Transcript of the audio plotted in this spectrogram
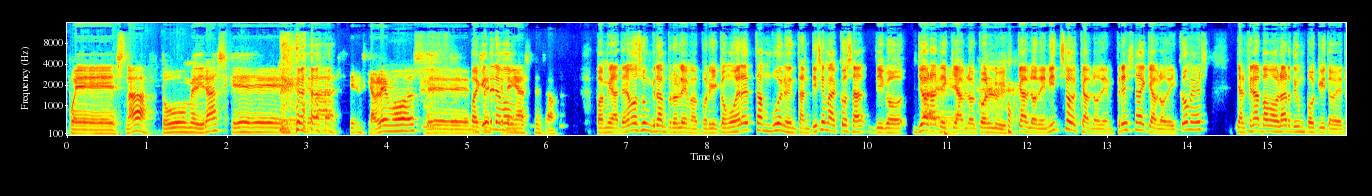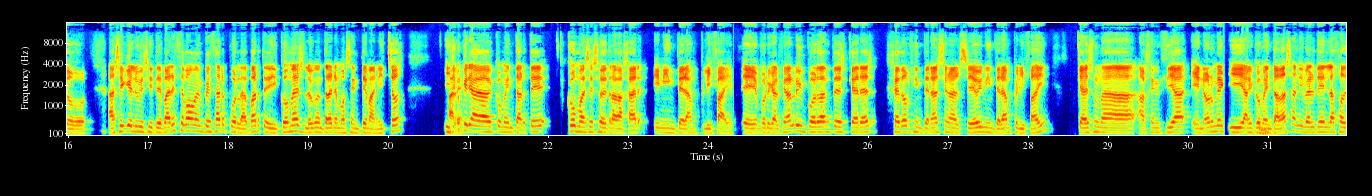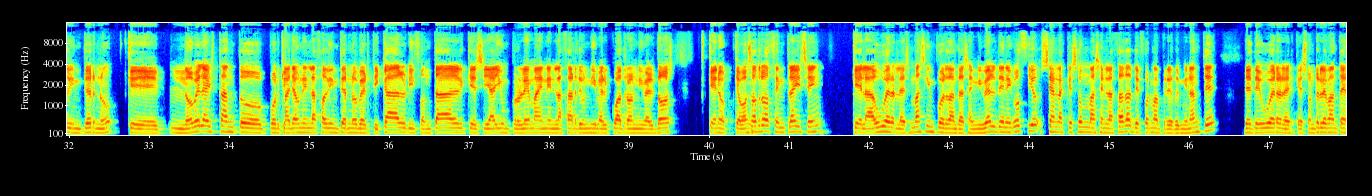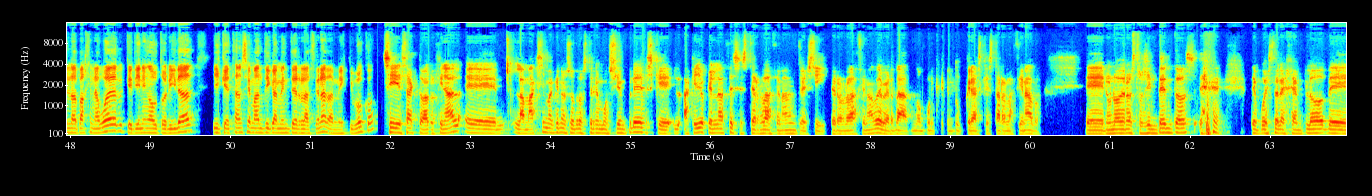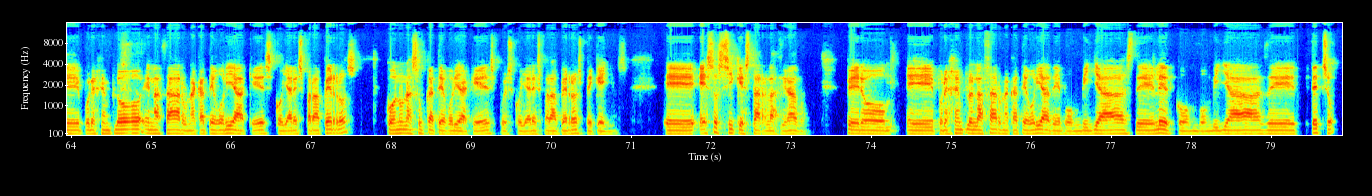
Pues nada, tú me dirás qué, más quieres que hablemos. Eh, ¿Para qué, tenemos... tenías pensado? Pues mira, tenemos un gran problema, porque como eres tan bueno en tantísimas cosas, digo, yo ahora de qué hablo con Luis, que hablo de nicho, que hablo de empresa, que hablo de e-commerce, y al final vamos a hablar de un poquito de todo. Así que Luis, si te parece, vamos a empezar por la parte de e-commerce, luego entraremos en tema nichos. Y yo quería comentarte cómo es eso de trabajar en Interamplify, eh, porque al final lo importante es que eres Head of International SEO en Interamplify, que es una agencia enorme. Y me comentabas a nivel de enlazado interno que no veláis tanto porque haya un enlazado interno vertical, horizontal, que si hay un problema en enlazar de un nivel 4 a un nivel 2, que no, que vosotros centráis en que las URLs más importantes a nivel de negocio sean las que son más enlazadas de forma predominante desde URLs que son relevantes en la página web, que tienen autoridad y que están semánticamente relacionadas. ¿Me equivoco? Sí, exacto. Al final, eh, la máxima que nosotros tenemos siempre es que aquello que enlaces esté relacionado entre sí, pero relacionado de verdad, no porque tú creas que está relacionado. Eh, en uno de nuestros intentos te he puesto el ejemplo de, por ejemplo, enlazar una categoría que es collares para perros con una subcategoría que es pues collares para perros pequeños. Eh, eso sí que está relacionado. Pero, eh, por ejemplo, enlazar una categoría de bombillas de LED con bombillas de techo,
